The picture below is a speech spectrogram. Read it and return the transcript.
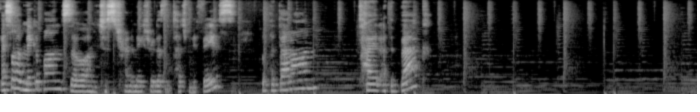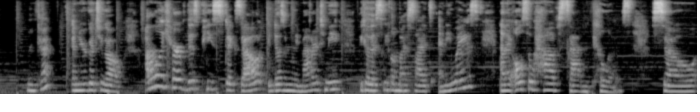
I still have makeup on, so I'm just trying to make sure it doesn't touch my face. But put that on, tie it at the back. Okay, and you're good to go. I don't really care if this piece sticks out. It doesn't really matter to me because I sleep on my sides anyways. And I also have satin pillows. So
